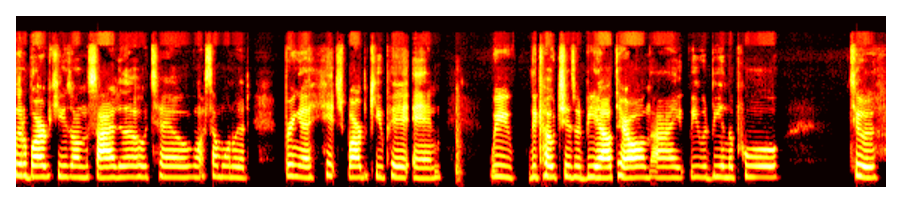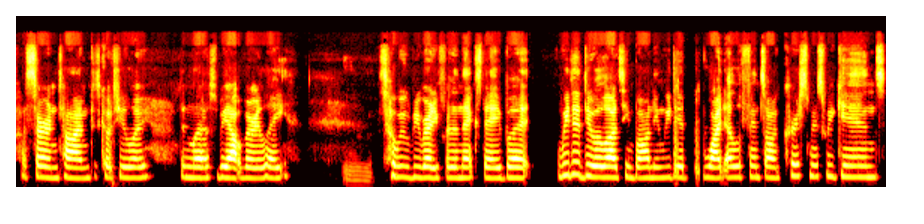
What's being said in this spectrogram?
little barbecues on the side of the hotel. Someone would bring a hitch barbecue pit and we the coaches would be out there all night. We would be in the pool to a certain time because coach Eloy didn't let us be out very late Mm. So we would be ready for the next day. But we did do a lot of team bonding. We did white elephants on Christmas weekends.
